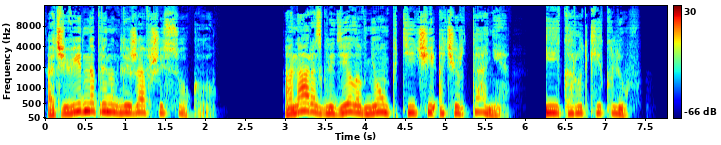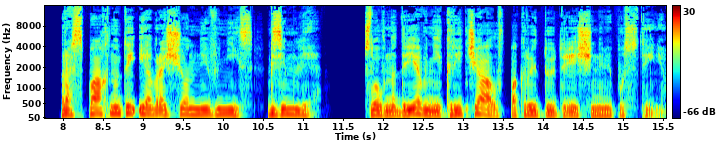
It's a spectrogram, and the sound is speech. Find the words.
Очевидно, принадлежавший соколу. Она разглядела в нем птичьи очертания и короткий клюв, распахнутый и обращенный вниз, к земле, словно древний кричал в покрытую трещинами пустыню.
